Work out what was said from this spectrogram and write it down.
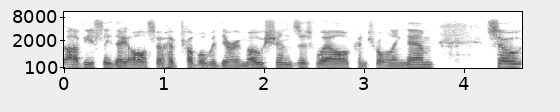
obviously, they also have trouble with their emotions as well, controlling them. So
